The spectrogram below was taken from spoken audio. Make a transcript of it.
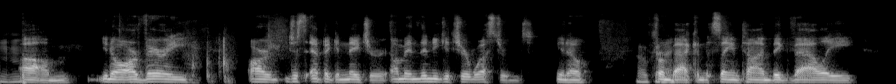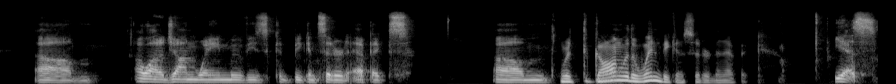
Mhm. um, you know, are very are just epic in nature. I mean, then you get your westerns, you know, okay. from back in the same time, Big Valley. Um, a lot of John Wayne movies could be considered epics. Um, Would Gone with the Wind be considered an epic? yes,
